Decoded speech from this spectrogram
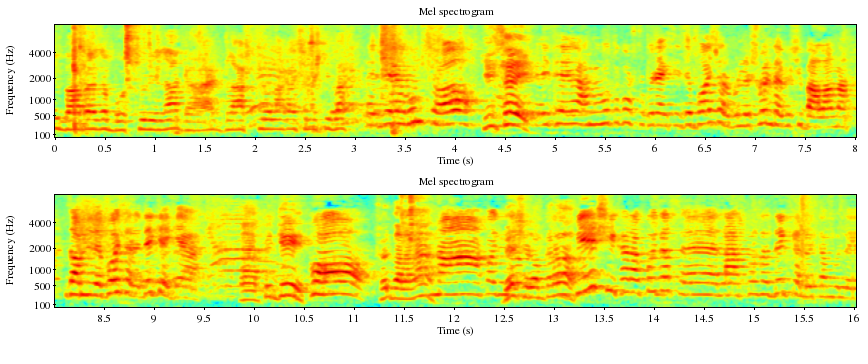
এই বাবা যে বস্তুরি লাগায় গ্লাসটিও লাগাইছিল কিবা এই যে শুনছ? কিছে এই যে আমি কত কষ্ট করে আইছি যে বয়সার বলে শরীরটা বেশি বালা না। যাও নিজে বয়সারে দেখে গিয়া। হ্যাঁ পিঙ্কি। হ। শরীর ভালো না? না কয়দিন বেশি রং খারাপ? বেশি খারাপ কইতাছে লাস্ট পর্যন্ত দেখে লইতাম বলে।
